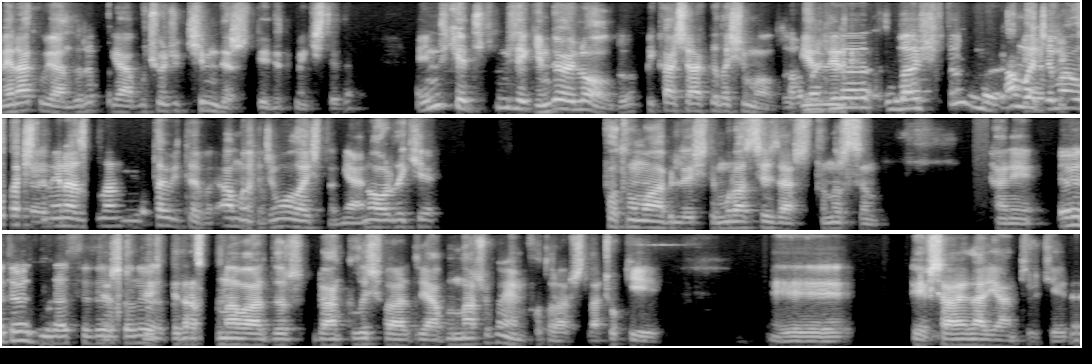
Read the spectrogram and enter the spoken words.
merak uyandırıp ya bu çocuk kimdir dedirtmek istedim. E, nitekim de öyle oldu. Birkaç arkadaşım oldu. Amacına Birileri... ulaştın mı? Amacıma Gerçekten. ulaştım en azından. Tabii tabii amacıma ulaştım. Yani oradaki foto muhabirleri işte Murat Sezer tanırsın. Hani Evet evet Murat Sezer'i tanıyorum. Sedat Suna vardır, Ben Kılıç vardır. Ya bunlar çok önemli fotoğrafçılar. Çok iyi. Ee, efsaneler yani Türkiye'de.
